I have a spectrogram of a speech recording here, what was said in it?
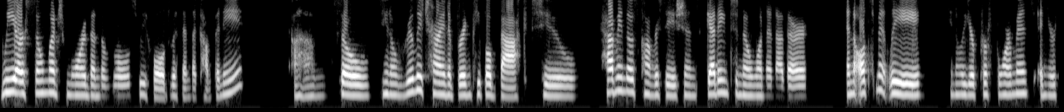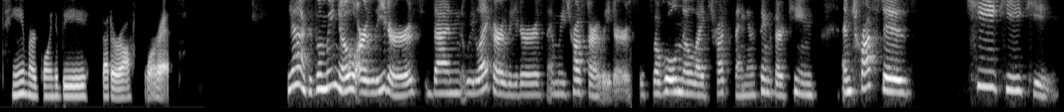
we are so much more than the roles we hold within the company. Um, so, you know, really trying to bring people back to having those conversations, getting to know one another, and ultimately, you know, your performance and your team are going to be better off for it. Yeah, because when we know our leaders, then we like our leaders and we trust our leaders. It's the whole know like trust thing. And same with our teams. And trust is key, key, key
